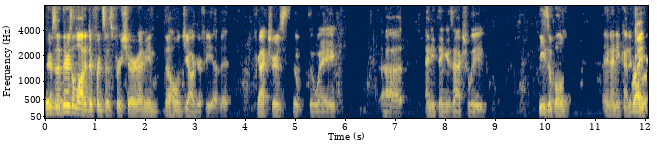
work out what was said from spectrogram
there's a there's a lot of differences for sure. I mean, the whole geography of it fractures the the way uh, anything is actually feasible in any kind of Right. tour.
